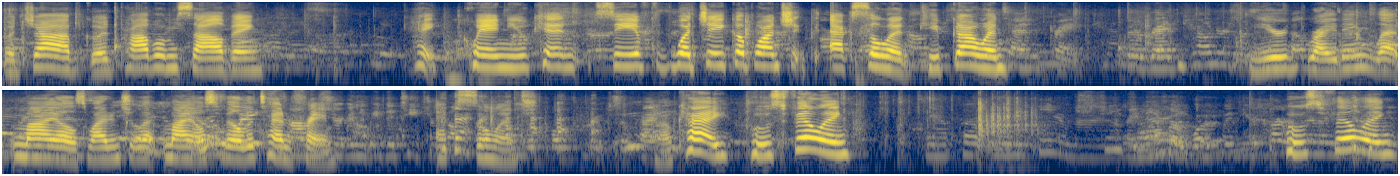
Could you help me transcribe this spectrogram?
Good job. Good problem solving. Hey, Quinn, you can see if what Jacob wants. You. Excellent. Keep going. You're writing. Let Miles. Why don't you let Miles fill the 10 frame? Excellent. Okay, who's filling? Who's filling?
